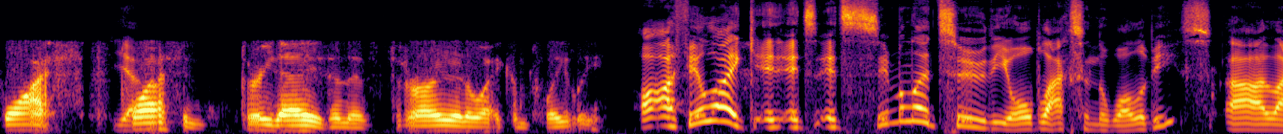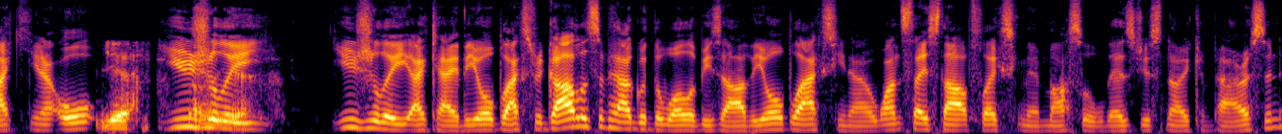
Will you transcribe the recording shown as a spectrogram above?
twice, yep. twice in three days, and they've thrown it away completely. I feel like it's it's similar to the All Blacks and the Wallabies. Uh, like you know, all yeah. usually. Oh, yeah. Usually, okay, the All Blacks, regardless of how good the Wallabies are, the All Blacks, you know, once they start flexing their muscle, there's just no comparison.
